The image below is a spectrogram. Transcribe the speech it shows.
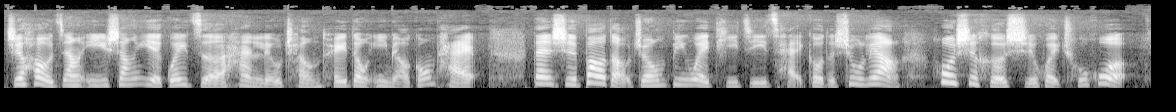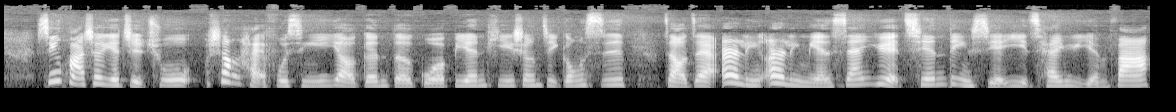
之后将依商业规则和流程推动疫苗公台。但是报道中并未提及采购的数量或是何时会出货。新华社也指出，上海复星医药跟德国 B N T 生技公司早在二零二零年三月签订协议，参与研发，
